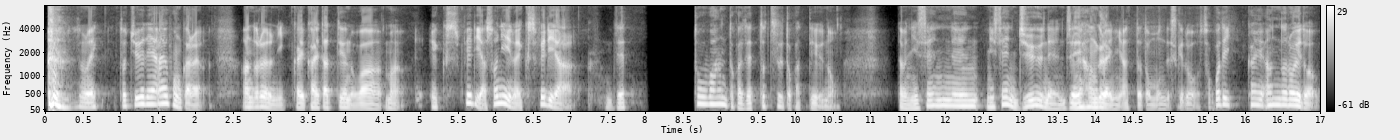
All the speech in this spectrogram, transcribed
その途中で iPhone から Android に一回変えたっていうのは、まあ、Xperia、ソニーの Xperia Z1 とか Z2 とかっていうの、多分2000年、2010年前半ぐらいにあったと思うんですけど、そこで一回 Android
